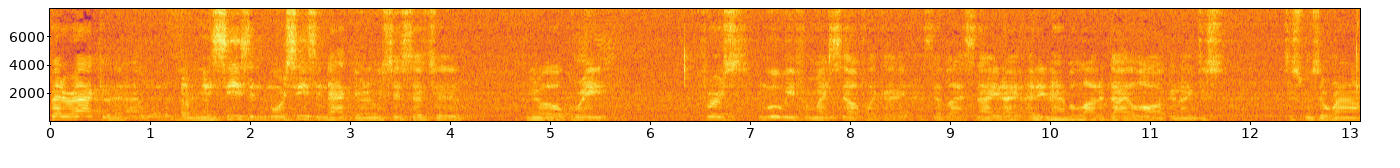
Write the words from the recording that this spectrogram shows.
better actor than I was. I mean, seasoned, more seasoned actor, and it was just such a you know great first movie for myself. Like I, said last night, I, I didn't have a lot of dialogue, and I just just was around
